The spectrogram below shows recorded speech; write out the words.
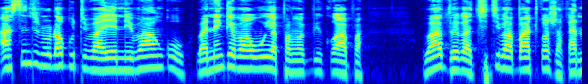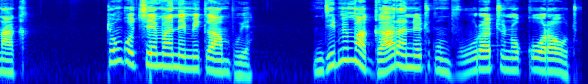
asi ndinoda kuti vaeni vangu vanenge vauya pamabiko apa vabve vachiti vabatwa zvakanaka. Tongochema nemikambuya ndimi magara netwumvura tunokora utwo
